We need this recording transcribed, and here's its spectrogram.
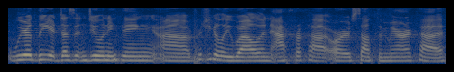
weirdly, it doesn't do anything uh, particularly well in Africa or South America.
